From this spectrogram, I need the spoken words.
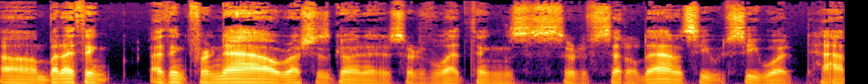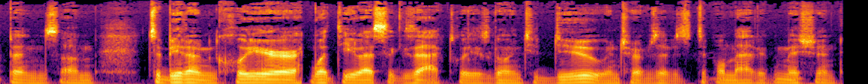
Um, but I think I think for now, Russia's going to sort of let things sort of settle down and see see what happens. Um, it's a bit unclear what the U.S. exactly is going to do in terms of its diplomatic mission.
